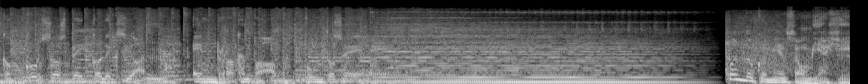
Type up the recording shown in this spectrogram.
Concursos de colección en rockandpop.cl. ¿Cuándo comienza un viaje?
